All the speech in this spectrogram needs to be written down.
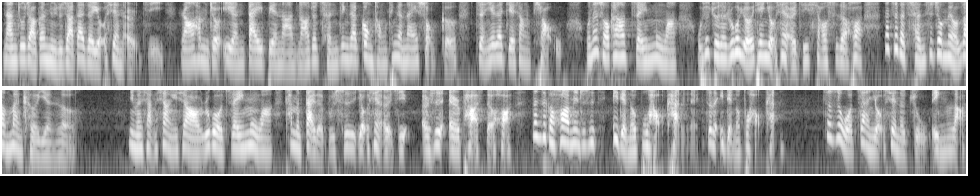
男主角跟女主角戴着有线耳机，然后他们就一人戴一边啊，然后就沉浸在共同听的那一首歌，整夜在街上跳舞。我那时候看到这一幕啊，我就觉得如果有一天有线耳机消失的话，那这个城市就没有浪漫可言了。你们想象一下哦，如果这一幕啊，他们戴的不是有线耳机，而是 AirPods 的话，那这个画面就是一点都不好看哎，真的一点都不好看。这是我占有线的主因啦。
